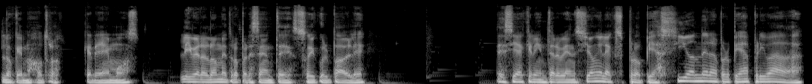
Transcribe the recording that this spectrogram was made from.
lo que nosotros creemos. Liberalómetro presente, soy culpable. Decía que la intervención y la expropiación de la propiedad privada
